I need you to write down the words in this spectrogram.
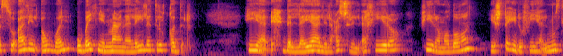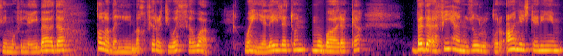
السؤال الأول أبين معنى ليلة القدر. هي إحدى الليالي العشر الأخيرة في رمضان يجتهد فيها المسلم في العبادة طلبا للمغفرة والثواب وهي ليلة مباركة. بدأ فيها نزول القرآن الكريم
